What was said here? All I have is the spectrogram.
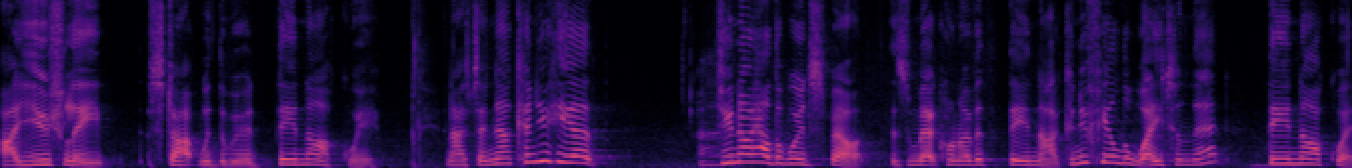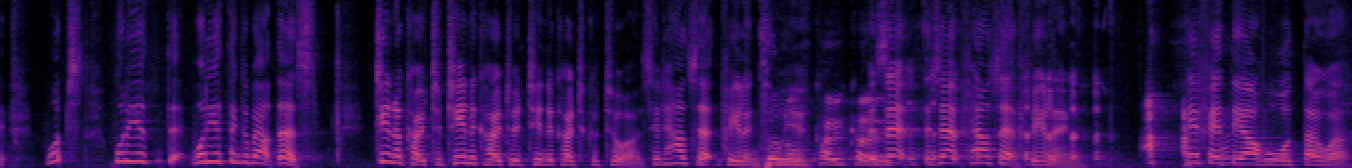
I usually start with the word tēnā koe. And I say, now can you hear, do you know how the word spelt? This is Matt Conover, tēnā. Can you feel the weight in that? Tēnā koe. What's, what, do you what do you think about this? Tēnā koutou, tēnā koutou, tēnā koutou katoa. I said, how's that feeling for you? Kaukou. Is that, is that, how's that feeling? He whē te aho o taua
